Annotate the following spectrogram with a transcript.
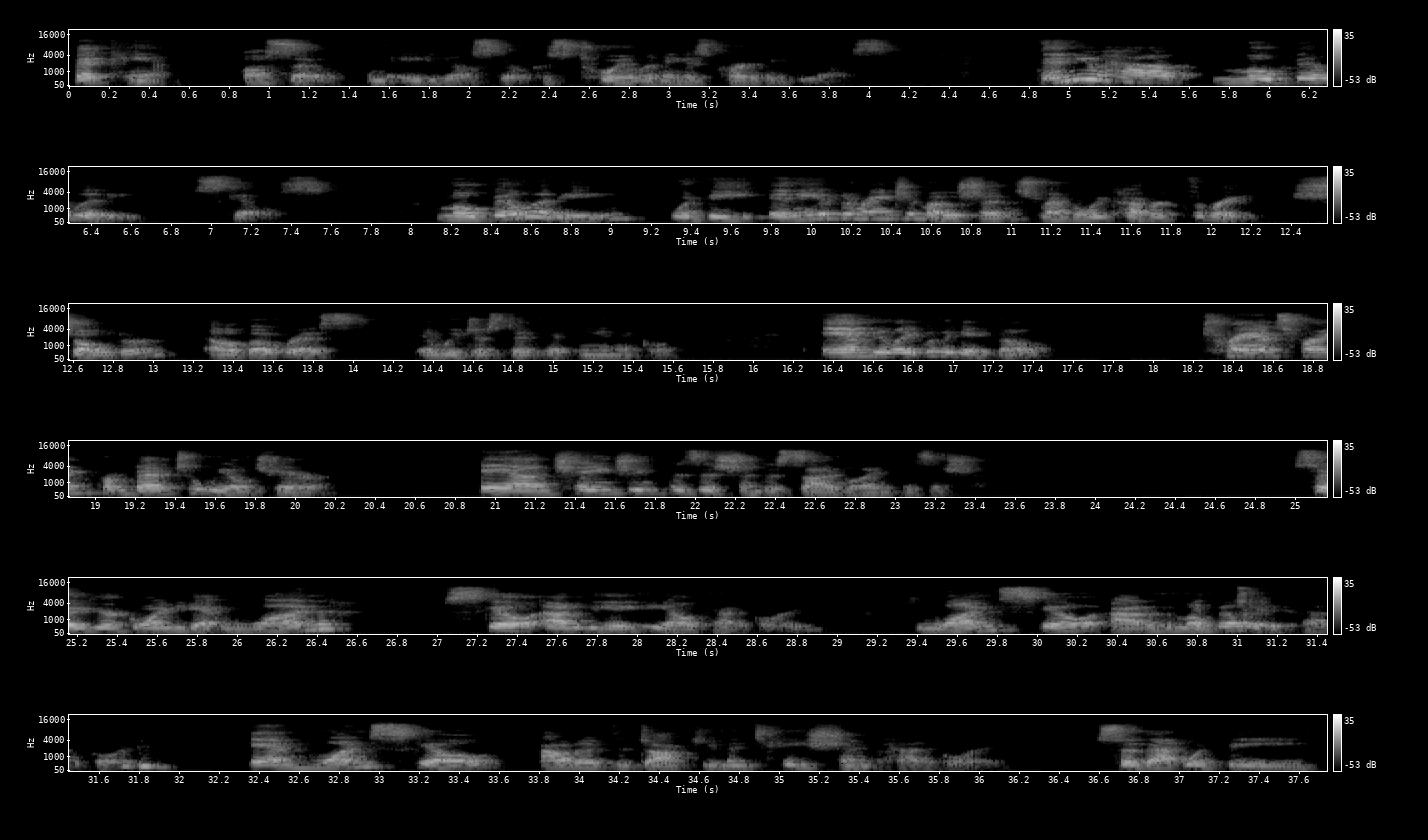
Bedpan, also an ADL skill because toileting is part of ADLs. Then you have mobility skills. Mobility would be any of the range of motions. Remember, we covered three shoulder, elbow, wrist, and we just did hip, knee, and ankle. Ambulate with a gait belt, transferring from bed to wheelchair, and changing position to side-lying position. So you're going to get one skill out of the ADL category, one skill out of the mobility category, and one skill out of the documentation category. So that would be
